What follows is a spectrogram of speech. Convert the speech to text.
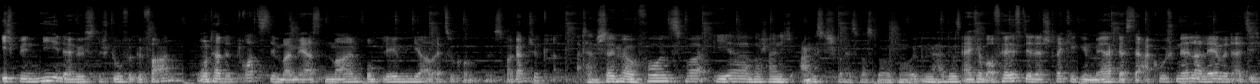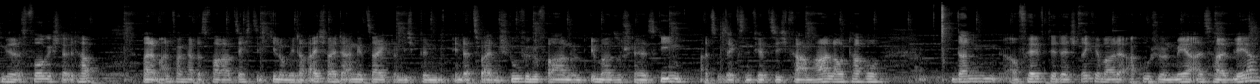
Ich bin nie in der höchsten Stufe gefahren und hatte trotzdem beim ersten Mal ein Problem, in die Arbeit zu kommen. Es war ganz schön knapp. Dann stell ich mir aber vor, es war eher wahrscheinlich Angstschweiß, was du auf dem Rücken hattest. Ja, ich habe auf Hälfte der Strecke gemerkt, dass der Akku schneller leer wird, als ich mir das vorgestellt habe. Weil am Anfang hat das Fahrrad 60 Kilometer Reichweite angezeigt und ich bin in der zweiten Stufe gefahren und immer so schnell es ging, also 46 km/h laut Tacho. Dann auf Hälfte der Strecke war der Akku schon mehr als halb leer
